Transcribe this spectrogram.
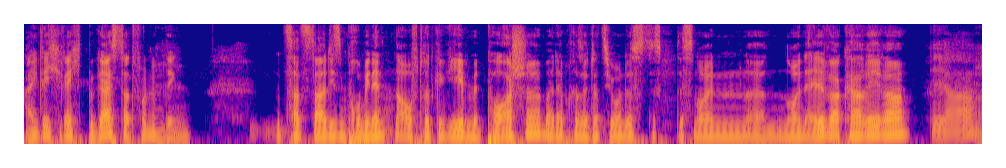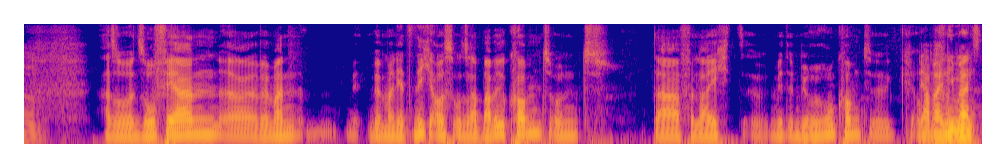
eigentlich recht begeistert von dem Ding. Jetzt hat es da diesen prominenten Auftritt gegeben mit Porsche bei der Präsentation des, des, des neuen äh, 911er Carrera. ja. Also insofern, äh, wenn man wenn man jetzt nicht aus unserer Bubble kommt und da vielleicht äh, mit in Berührung kommt, äh, Ja, aber niemand,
